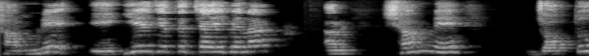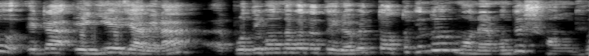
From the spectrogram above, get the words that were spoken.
সামনে এগিয়ে যেতে চাইবে না। আর সামনে যত এটা এগিয়ে যাবে না, প্রতিবন্ধকতা তৈরি হবে, তত কিন্তু মনের মধ্যে সন্দেহ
